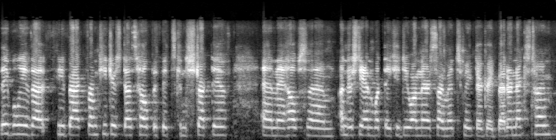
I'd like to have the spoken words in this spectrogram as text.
they believe that feedback from teachers does help if it's constructive and it helps them understand what they could do on their assignment to make their grade better next time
